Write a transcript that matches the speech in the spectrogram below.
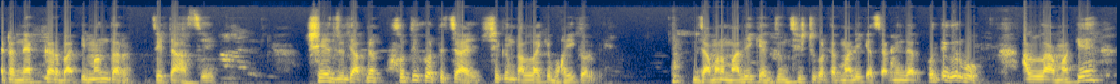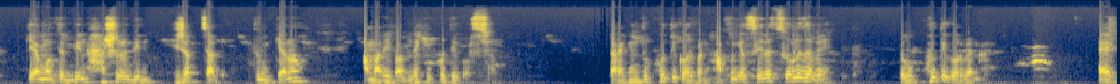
একটা নেককার বা ইমানদার যেটা আছে, সে যদি আপনার ক্ষতি করতে চায়, সে কিন্তু আল্লাহকে ভয় করবে। যে আমার মালিক একজন সৃষ্টিকর্তার মালিক আছে, আমি তার ক্ষতি করব। আল্লাহ আমাকে কেয়ামতের দিন, হাসরের দিন হিসাব চাবে। তুমি কেন আমার এই বান্দাকে ক্ষতি করছ? তারা কিন্তু ক্ষতি করবে না। আপনাকে ছেড়ে চলে যাবে, তবু ক্ষতি করবে না। এক।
